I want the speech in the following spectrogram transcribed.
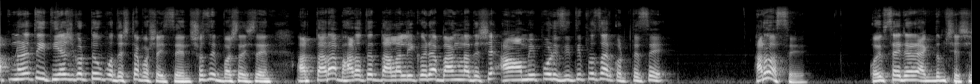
আপনারা তো ইতিহাস গড়তে উপদেষ্টা বসাইছেন, সচিব বসাইছেন, আর তারা ভারতের দালালি করে বাংলাদেশে আওয়ামী পরিচিতি প্রচার করতেছে। আরও আছে। ওয়েবসাইটের একদম শেষে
